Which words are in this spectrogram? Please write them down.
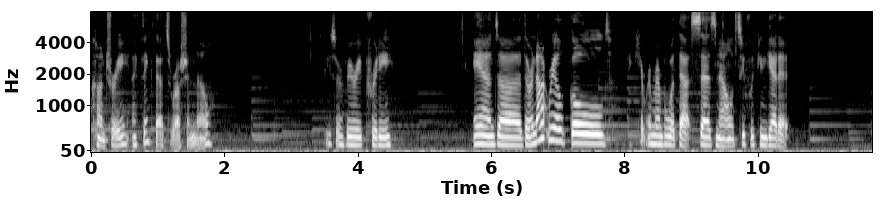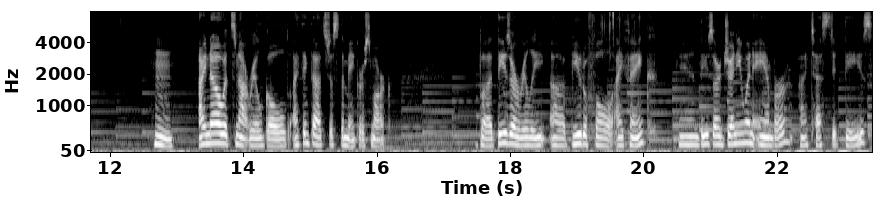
country. I think that's Russian though. These are very pretty. And uh, they're not real gold. I can't remember what that says now. Let's see if we can get it. Hmm. I know it's not real gold. I think that's just the maker's mark. But these are really uh, beautiful, I think. And these are genuine amber. I tested these.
